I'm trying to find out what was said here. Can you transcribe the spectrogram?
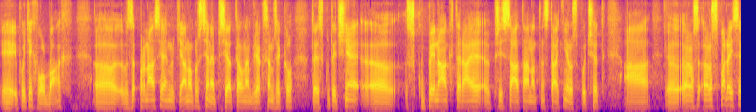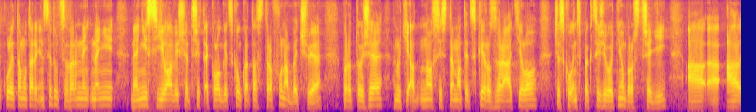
i, i po těch volbách. Eh, pro nás je hnutí ano prostě nepřijatelné, jak jsem řekl, to je skutečně eh, skupina, která je přisátá na ten státní rozpočet a eh, roz, rozpadají se kvůli tomu tady instituce. Tady není, není síla vyšetřit ekologickou katastrofu na Bečvě, protože hnutí ano systematicky rozvrátilo Českou inspekci životního prostředí a, a, a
